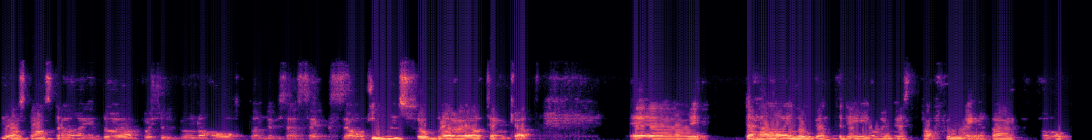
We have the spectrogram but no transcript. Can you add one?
någonstans där i början på 2018, det vill säga sex år in, så började jag tänka att eh, det här är nog inte det jag är mest passionerad och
